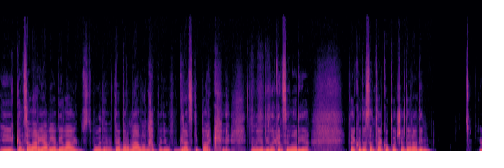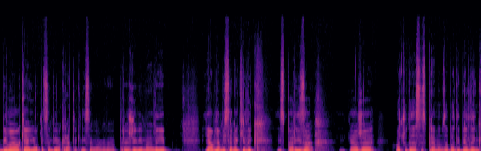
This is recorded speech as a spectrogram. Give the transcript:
I kancelarija mi je bila svuda, debar malo napolje, u gradski park, tu mi je bila kancelarija. Tako da sam tako počeo da radim i bilo je ok, opet sam bio kratak, nisam mogao da preživim, ali javlja mi se neki lik iz Pariza i kaže, hoću da se spremam za bodybuilding,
